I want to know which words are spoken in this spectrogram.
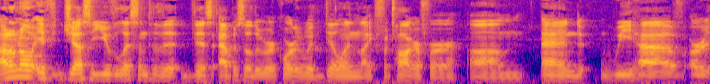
I don't know if Jesse, you've listened to the, this episode that we recorded with Dylan, like photographer, um, and we have, or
